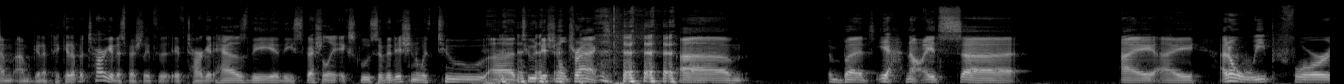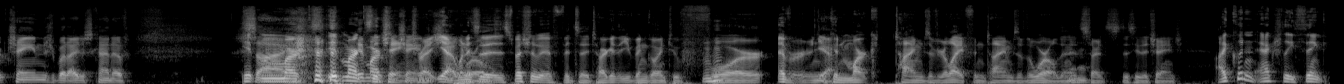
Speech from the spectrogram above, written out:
I'm I'm gonna pick it up at Target, especially if if Target has the the specially exclusive edition with two uh, two additional tracks. Um, but yeah, no, it's uh, I I I don't weep for change, but I just kind of It sigh. marks it marks, It marks the a change, change right? Yeah, when it's a. Mm-hmm. especially if it's a target that you've been going to forever, and you can mark times of your life and times of the world, and Mm-hmm. it starts to see the change. I couldn't actually think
